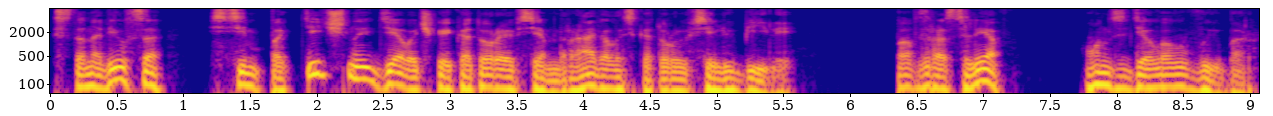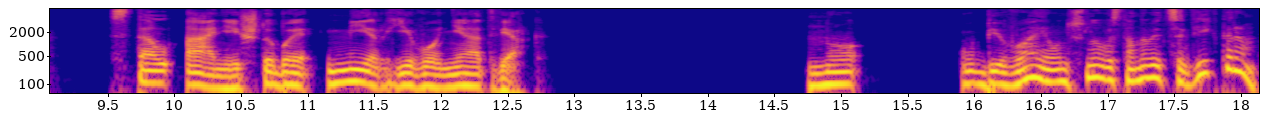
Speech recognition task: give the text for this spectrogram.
становился симпатичной девочкой, которая всем нравилась, которую все любили. Повзрослев, он сделал выбор. Стал Аней, чтобы мир его не отверг. Но, убивая, он снова становится Виктором,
